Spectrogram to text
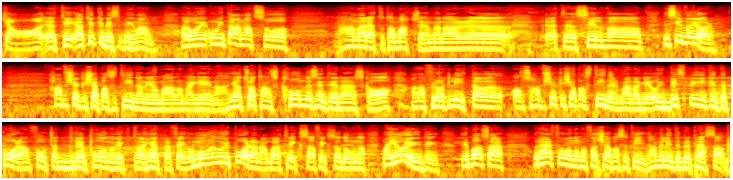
ja, jag, ty jag tycker Bisping vann. Alltså, om, om inte annat så han har rätt att ta matchen. Jag menar, eh, vet du, Silva, det Silva gör, han försöker köpa sig tid när han gör med alla de här grejerna. Jag tror att hans kondis inte är där det ska. Han har förlorat lite av, så han försöker köpa sig tid med alla grejer. Och Bisping gick inte på det, han fortsatte drev på honom vilket var helt perfekt. Och många går ju på det när han börjar trixa och fixa och dona. Man gör ju ingenting. Det är bara så här, och det här får honom att få köpa sig tid. Han vill inte bli pressad.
